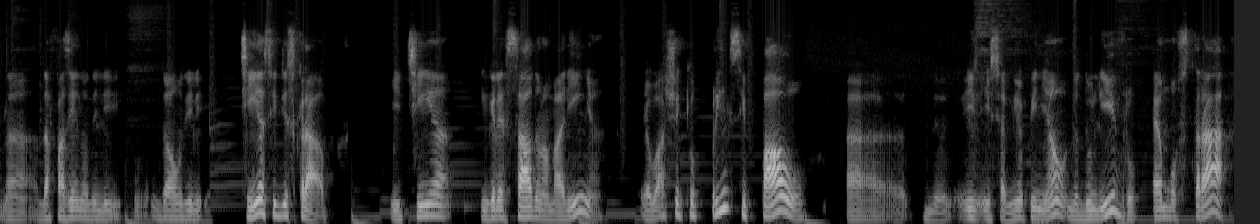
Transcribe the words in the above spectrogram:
na, da fazenda onde ele, da onde ele tinha sido escravo e tinha ingressado na Marinha, eu acho que o principal, uh, isso é a minha opinião, do livro, é mostrar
